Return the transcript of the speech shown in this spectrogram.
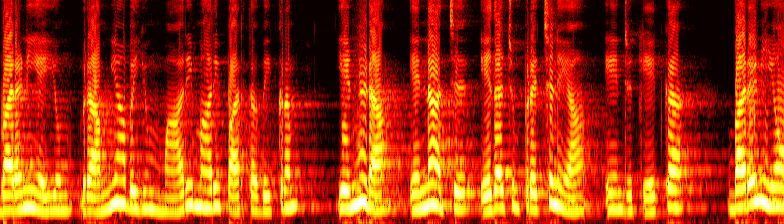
பரணியையும் ரம்யாவையும் மாறி மாறி பார்த்த விக்ரம் என்னடா என்னாச்சு? ஏதாச்சும் பிரச்சனையா? என்று கேட்க பரணியோ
